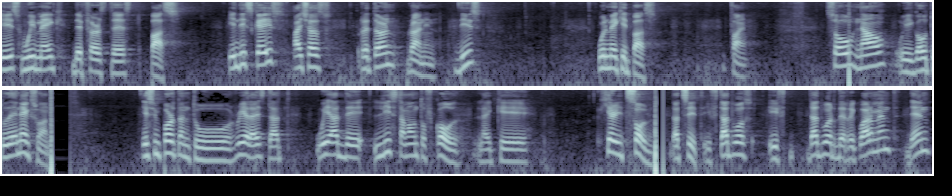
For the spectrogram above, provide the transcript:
is we make the first test pass. In this case, I just return running. This will make it pass. Fine. So now we go to the next one. It's important to realize that we add the least amount of code. Like uh, here it's solved. That's it. If that was if that were the requirement, then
